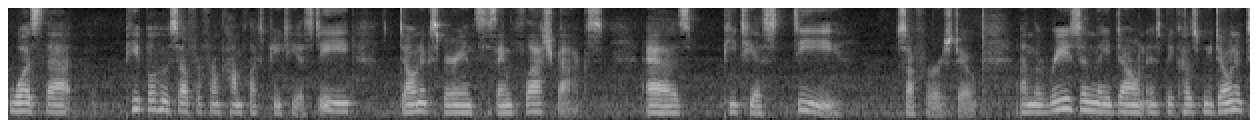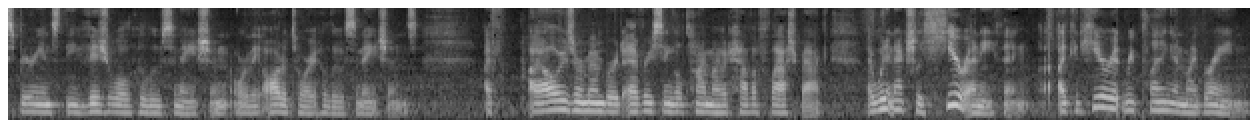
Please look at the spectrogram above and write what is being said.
was that people who suffer from complex PTSD don't experience the same flashbacks as PTSD sufferers do. And the reason they don't is because we don't experience the visual hallucination or the auditory hallucinations. I, I always remembered every single time I would have a flashback, I wouldn't actually hear anything. I could hear it replaying in my brain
